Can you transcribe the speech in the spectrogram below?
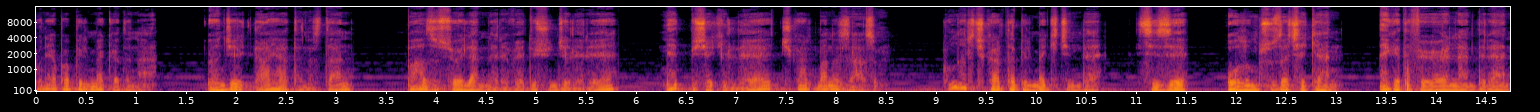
Bunu yapabilmek adına öncelikle hayatınızdan bazı söylemleri ve düşünceleri net bir şekilde çıkartmanız lazım. Bunları çıkartabilmek için de sizi olumsuza çeken, negatife yönlendiren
